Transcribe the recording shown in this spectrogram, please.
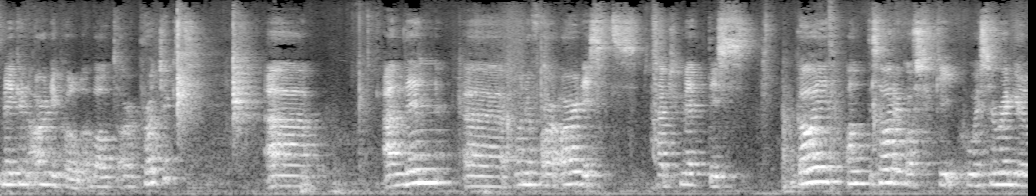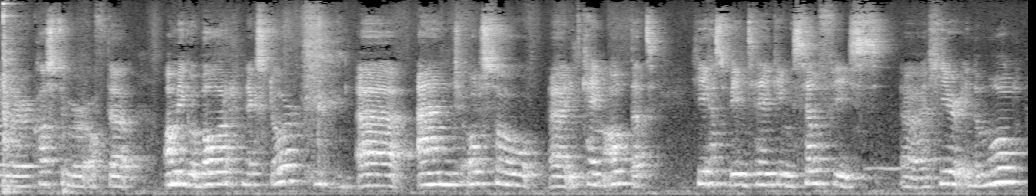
make an article about our project. Uh, and then uh, one of our artists had met this guy, Antti Saarikoski, who is a regular customer of the Amigo bar next door. Uh, and also, uh, it came out that he has been taking selfies uh, here in the mall.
